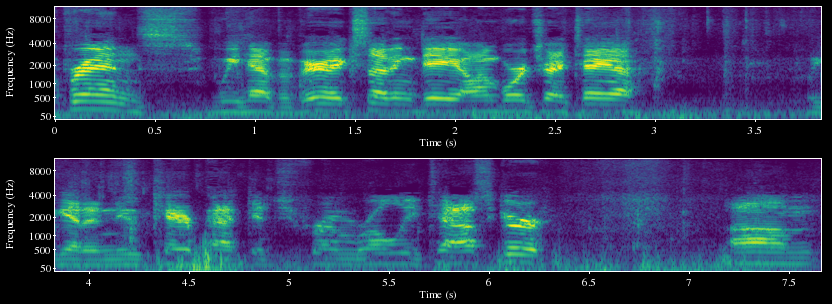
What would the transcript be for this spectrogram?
friends, we have a very exciting day on board Triteia. We got a new care package from Rolly Tasker. Um,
